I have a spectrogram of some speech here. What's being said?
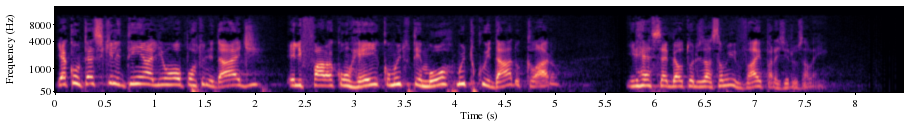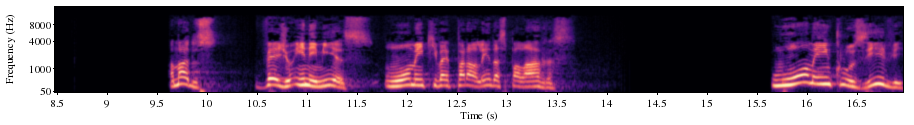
E acontece que ele tem ali uma oportunidade, ele fala com o rei com muito temor, muito cuidado, claro, e ele recebe a autorização e vai para Jerusalém. Amados, vejam em Neemias um homem que vai para além das palavras. Um homem, inclusive,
